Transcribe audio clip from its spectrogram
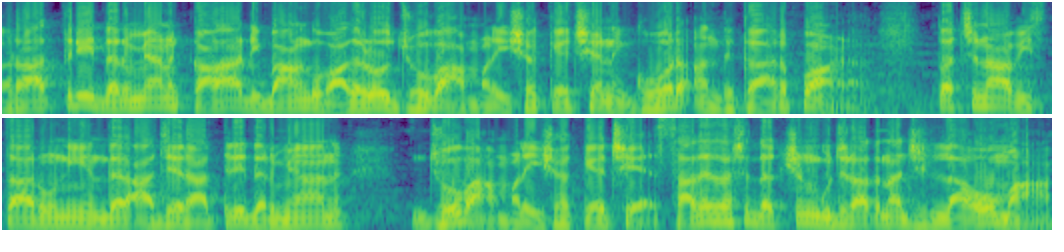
રાત્રિ દરમિયાન કાળા ડિબાંગ વાદળો જોવા મળી શકે છે અને ઘોર અંધકાર પણ કચ્છના વિસ્તારોની અંદર આજે રાત્રિ દરમિયાન જોવા મળી શકે છે. સાથે સાથે દક્ષિણ ગુજરાતના જિલ્લાઓમાં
